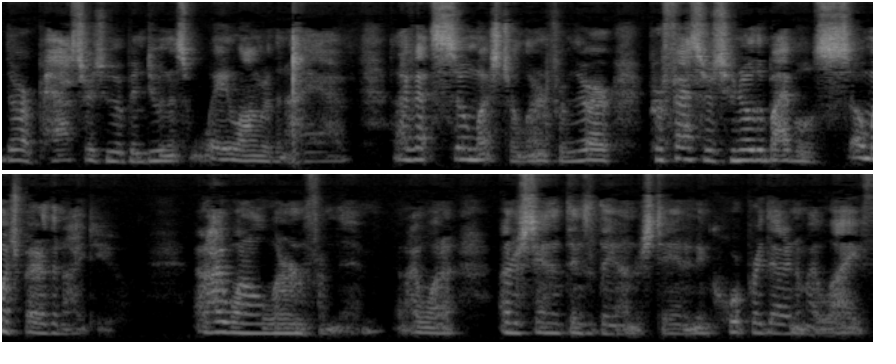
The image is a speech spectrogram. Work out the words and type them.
There are pastors who have been doing this way longer than I have. And I've got so much to learn from. There are professors who know the Bible so much better than I do. And I want to learn from them. And I want to understand the things that they understand and incorporate that into my life.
